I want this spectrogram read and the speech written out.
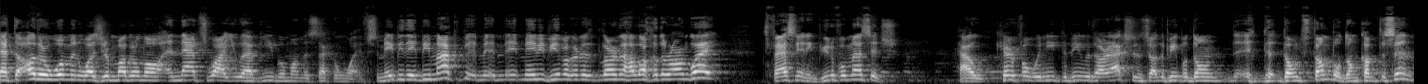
that the other woman was your mother-in-law, and that's why you have Yibum on the second wife. So maybe they'd be mock, maybe people are going to learn the halacha the wrong way. It's fascinating, beautiful message. How careful we need to be with our actions so other people don't, don't stumble, don't come to sin.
